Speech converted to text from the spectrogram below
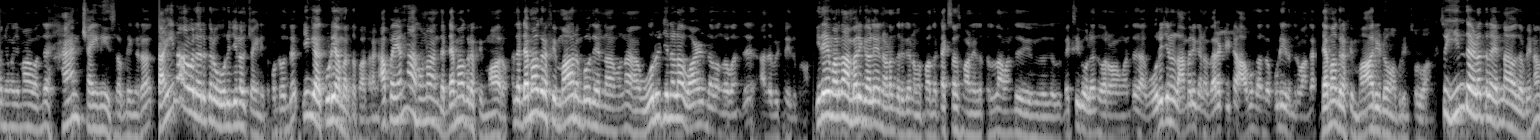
கொஞ்சம் கொஞ்சமா வந்து ஹேண்ட் சைனீஸ் அப்படிங்கிற சைனாவில் இருக்கிற ஒரிஜினல் சைனீஸ் கொண்டு வந்து இங்க குடியமர்த்த பாக்குறாங்க. அப்ப என்ன ஆகும்னா அந்த டெமோகிராஃபி மாறும். அந்த டெமோகிராஃபி மாறும்போது என்ன ஆகும்னா ஒரிஜினலா வாழ்ந்தவங்க வந்து அதை விட்டு இது பண்ணுவோம் இதே மாதிரி தான் அமெரிக்காலேயே நடந்திருக்கு. நம்ம பார்த்தோம் டெக்சாஸ் மாநிலத்துல தான் வந்து மெக்சிகோல இருந்து வரவங்க வந்து ஒரிஜினல் அமெரிக்கனை விரட்டிட்டு அவங்க அங்க குடியிருந்துருவாங்க. டெமோகிராஃபி மாறிடும் அப்படின்னு சொல்லுவாங்க. ஸோ இந்த இடத்துல என்ன ஆகுது அப்படின்னா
